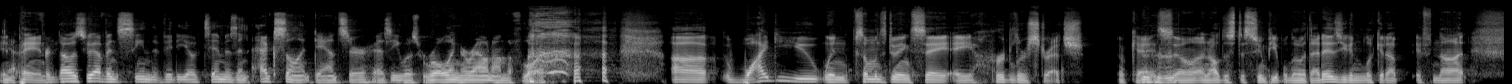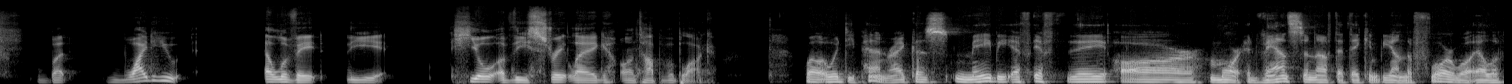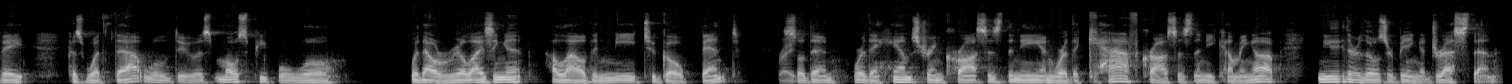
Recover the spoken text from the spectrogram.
in Yeah. pain. For those who haven't seen the video, Tim is an excellent dancer as he was rolling around on the floor. uh, why do you, when someone's doing, say, a hurdler stretch? Okay, Mhm. so and I'll just assume people know what that is. You can look it up if not. But why do you elevate the heel of the straight leg on top of a block? Well, it would depend, right? Because maybe if if they are more advanced enough that they can be on the floor, we'll elevate. Because what that will do is most people will, without realizing it, allow the knee to go bent. Right. So then, where the hamstring crosses the knee and where the calf crosses the knee coming up, neither of those are being addressed then.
